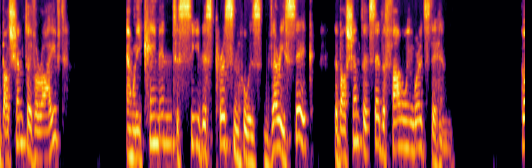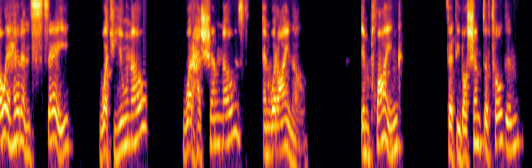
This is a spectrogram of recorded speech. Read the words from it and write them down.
Baal Shem Tov arrived, and when he came in to see this person who was very sick, the Baal Shem Tov said the following words to him Go ahead and say what you know, what Hashem knows, and what I know, implying that the Baal Shem Tov told him,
